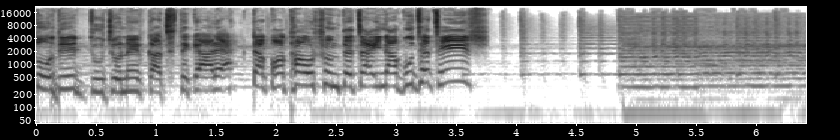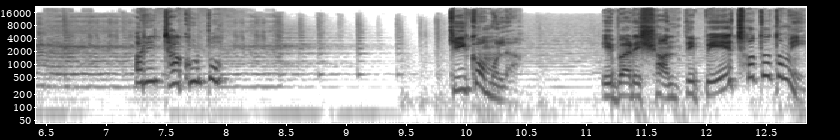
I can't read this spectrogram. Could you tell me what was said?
তোদের দুজনের কাছ থেকে আর একটা কথাও শুনতে চাই না বুঝেছিস? আরে ঠাকুরপো। কি কমলা? এবারে শান্তি পেয়েছ তো তুমি?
